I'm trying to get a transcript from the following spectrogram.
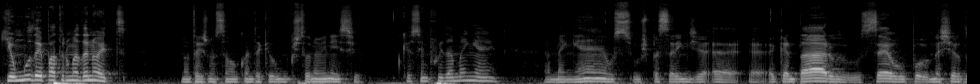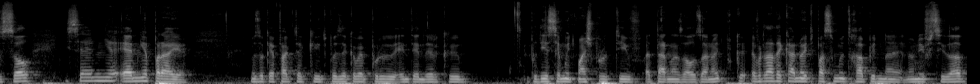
que eu mudei para a turma da noite. Não tens noção quanto aquilo me custou no início. Porque eu sempre fui da manhã. Amanhã, os, os passarinhos a, a, a cantar, o, céu, o, o, nascer do sol. Isso é a minha, é a minha praia. Mas o que é facto é que depois acabei por entender que podia ser muito mais produtivo a estar nas aulas à noite, porque a verdade é que à noite passa muito rápido na, na universidade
